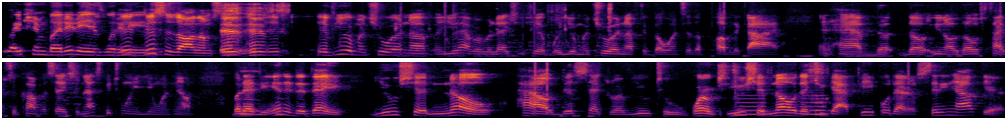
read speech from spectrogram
Situation, but it is what it this, is. This is all I'm saying. It, if, if you're mature enough and you have a relationship where you're mature enough to go into the public eye and have the, the you know those types of conversation, that's between you and him. But mm-hmm. at the mm-hmm. end of the day, you should know how this sector of YouTube works. You should mm-hmm. know that you got people that are sitting out there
